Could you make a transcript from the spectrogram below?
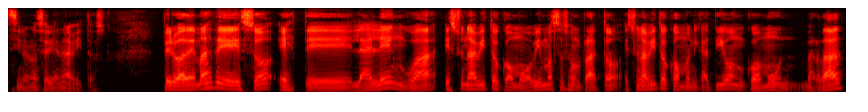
Si no, no serían hábitos. Pero además de eso, este, la lengua es un hábito, como vimos hace un rato, es un hábito comunicativo en común, ¿verdad?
